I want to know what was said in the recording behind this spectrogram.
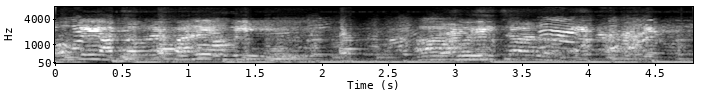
okay, asalnya balik, Wih. Oh, Wih, Cal.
